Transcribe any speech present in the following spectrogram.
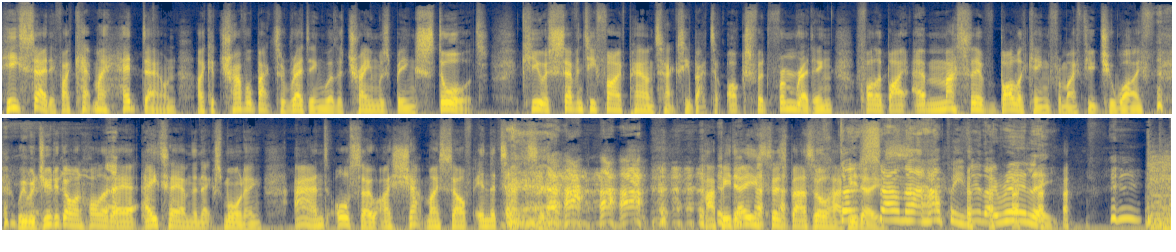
He said if I kept my head down, I could travel back to Reading where the train was being stored. Cue a £75 taxi back to Oxford from Reading, followed by a massive bollocking from my future wife. We were due to go on holiday at 8am the next morning, and also I shat myself in the taxi. Happy days, says Basil. Happy Don't days. sound that happy, do they, really?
